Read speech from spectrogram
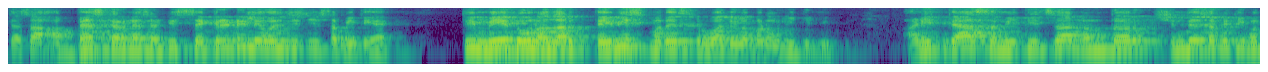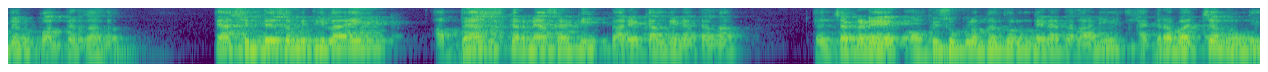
त्याचा अभ्यास करण्यासाठी सेक्रेटरी लेवलची जी समिती आहे ती मे दोन हजार तेवीसमध्ये सुरुवातीला बनवली गेली. आणि त्या समितीचं नंतर शिंदे समितीमध्ये रूपांतर झालं. त्या शिंदे समितीला एक अभ्यास करण्यासाठी कार्यकाल देण्यात आला. त्यांच्याकडे ऑफिस उपलब्ध करून देण्यात आला. आणि हैदराबादच्या नोंदी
